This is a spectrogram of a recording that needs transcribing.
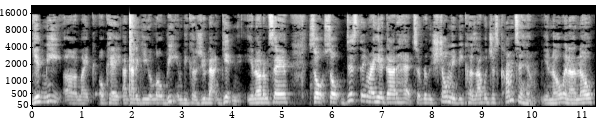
give me uh, like, okay, I got to give you a little beating because you're not getting it. You know what I'm saying? So, so this thing right here, God had to really show me because I would just come to him, you know, and I know,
